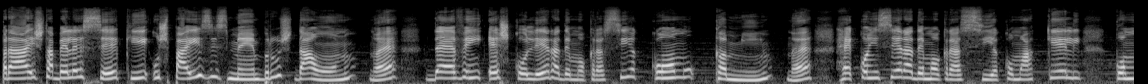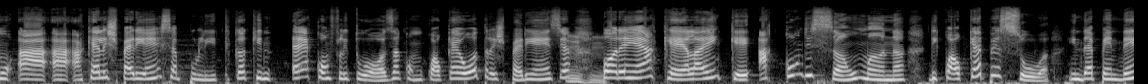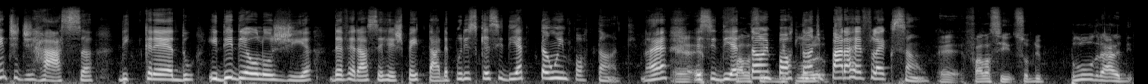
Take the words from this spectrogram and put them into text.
para estabelecer que os países membros da ONU né, devem escolher a democracia como caminho, né? Reconhecer a democracia como aquele, como a, a, aquela experiência política que é conflituosa, como qualquer outra experiência, uhum. porém é aquela em que a condição humana de qualquer pessoa, independente de raça, de credo e de ideologia, deverá ser respeitada. É por isso que esse dia é tão importante, né? É, esse dia é tão importante para a reflexão. É, Fala-se sobre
